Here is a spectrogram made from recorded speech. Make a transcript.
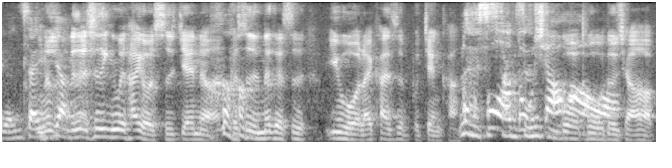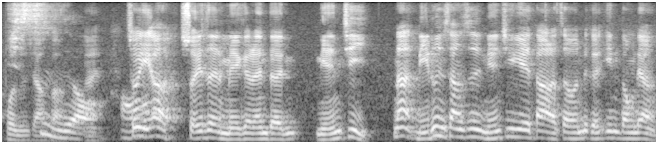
人三项。那个是因为他有时间了，可是那个是以我来看是不健康。那个是伤身体，过过度消耗，过度消耗。是哦。所以要随着每个人的年纪，那理论上是年纪越大了之后，那个运动量。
